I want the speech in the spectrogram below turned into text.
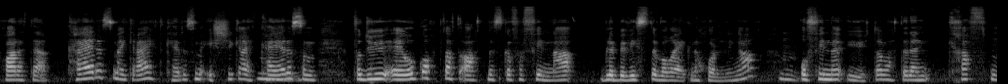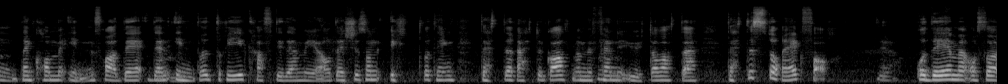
fra dette her. Hva er det som er greit? Hva er det som er ikke greit? Hva er det som, for du er òg opptatt av at vi skal få finne bli bevisste våre egne holdninger og finne ut av at den kraften den kommer innenfra. Det, det er en indre drivkraft i det vi gjør. Det er ikke sånn ytre ting 'Dette er rett og galt', men vi finner ut av at det, 'dette står jeg for'. Ja. Og det med også,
